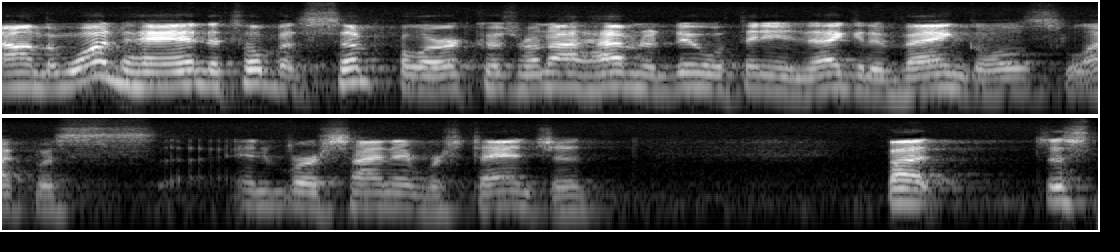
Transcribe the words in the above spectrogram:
Now, on the one hand, it's a little bit simpler because we're not having to deal with any negative angles like with inverse sine, inverse tangent. But just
